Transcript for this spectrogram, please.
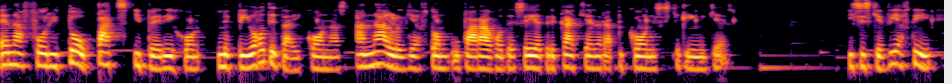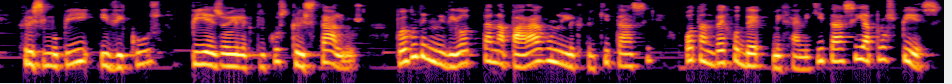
ένα φορητό πατς υπερήχων με ποιότητα εικόνας ανάλογη αυτών που παράγονται σε ιατρικά κέντρα απεικόνησης και κλινικές; Η συσκευή αυτή χρησιμοποιεί ειδικούς πιεζοηλεκτρικούς κρυστάλλους που έχουν την ιδιότητα να παράγουν ηλεκτρική τάση όταν δέχονται μηχανική τάση ή απλώς πίεση.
